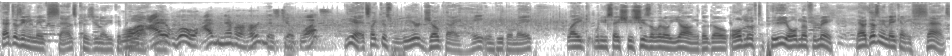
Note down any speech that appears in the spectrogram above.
that doesn't even make sense because, you know, you could pee Well, at, I like- whoa, I've never heard this joke. What? Yeah, it's like this weird joke that I hate when people make. Like when you say she, she's a little young, they'll go old enough to pee, old enough for me. Now it doesn't even make any sense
